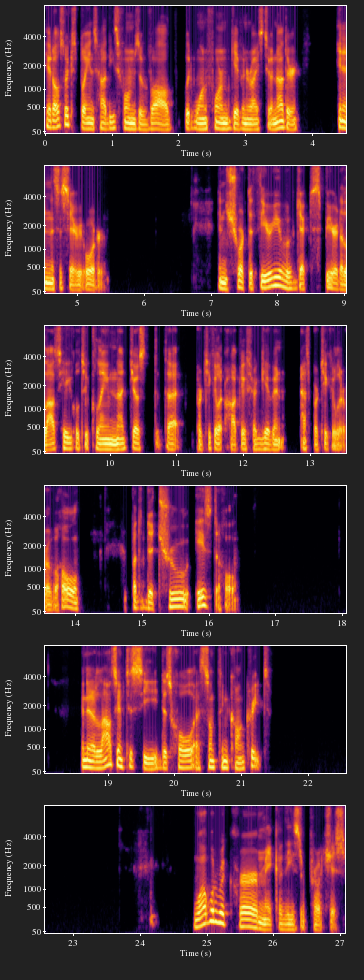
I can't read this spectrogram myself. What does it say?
It also explains how these forms evolve with one form giving rise to another in a necessary order. In short, the theory of objective spirit allows Hegel to claim not just that particular objects are given as particular of a whole, but that the true is the whole. And it allows him to see this whole as something concrete, What would Ricoeur make of these approaches?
